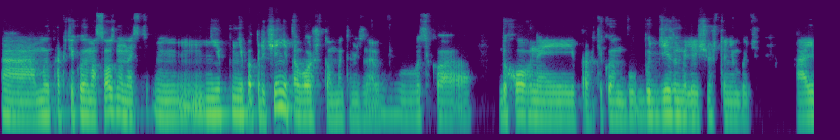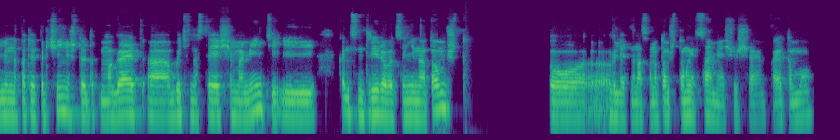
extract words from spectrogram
а, мы практикуем осознанность не, не по причине того, что мы там, не знаю, высокодуховный, практикуем буддизм или еще что-нибудь, а именно по той причине, что это помогает а, быть в настоящем моменте и концентрироваться не на том, что влияет на нас, а на том, что мы сами ощущаем. Поэтому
